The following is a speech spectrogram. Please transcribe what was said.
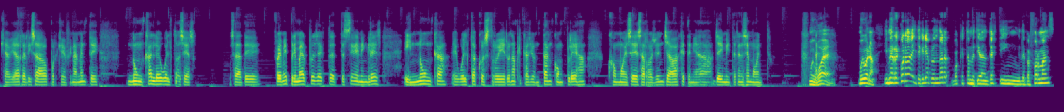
que había realizado, porque finalmente nunca lo he vuelto a hacer. O sea, de, fue mi primer proyecto de testing en inglés y nunca he vuelto a construir una aplicación tan compleja como ese desarrollo en Java que tenía JMeter en ese momento. Muy bueno, muy bueno. Y me recuerda, y te quería preguntar, vos que estás metido en testing de performance,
